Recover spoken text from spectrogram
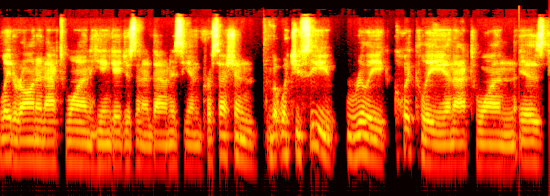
Later on in Act One, he engages in a Dionysian procession. But what you see really quickly in Act One is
